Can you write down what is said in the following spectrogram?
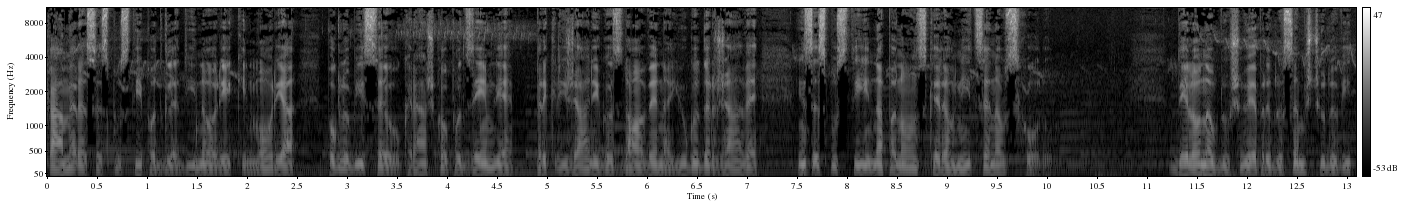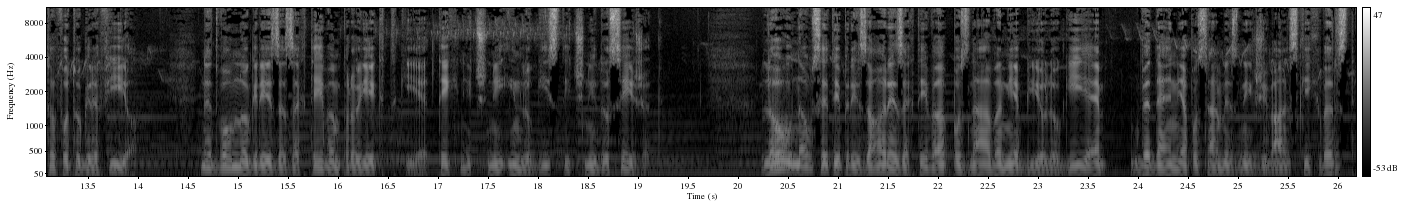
kamera se spusti pod gladino rek in morja, poglobi se v kraško podzemlje, prekrižari gozdove na jugu države in se spusti na panonske ravnice na vzhodu. Delo navdušuje predvsem s čudovito fotografijo. Nedvomno gre za zahteven projekt, ki je tehnični in logistični dosežek. Lov na vse te prizore zahteva poznavanje biologije, vedenja posameznih živalskih vrst,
